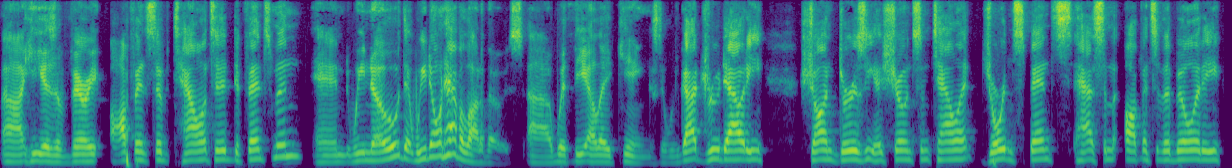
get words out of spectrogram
Uh, he is a very offensive, talented defenseman, and we know that we don't have a lot of those uh, with the LA Kings. We've got Drew Doughty, Sean Durzi has shown some talent, Jordan Spence has some offensive ability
